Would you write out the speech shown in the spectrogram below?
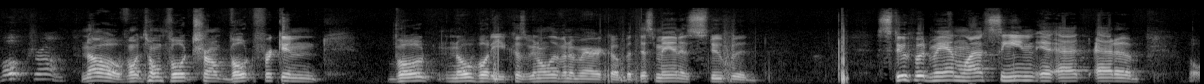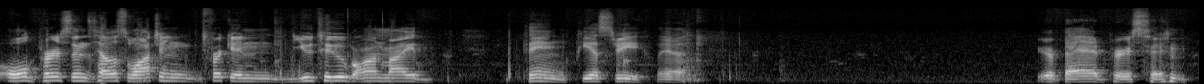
Vote Trump. No, vote, don't vote Trump. Vote frickin' vote nobody. Cause we don't live in America. But this man is stupid. Stupid man. Last seen at at a old person's house watching freaking YouTube on my thing PS3. Yeah. You're a bad person.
